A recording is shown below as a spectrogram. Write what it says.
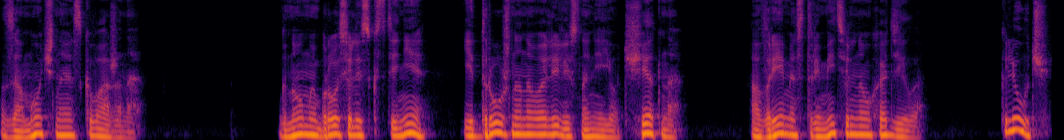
замочная скважина. Гномы бросились к стене и дружно навалились на нее, тщетно, а время стремительно уходило. «Ключ!»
